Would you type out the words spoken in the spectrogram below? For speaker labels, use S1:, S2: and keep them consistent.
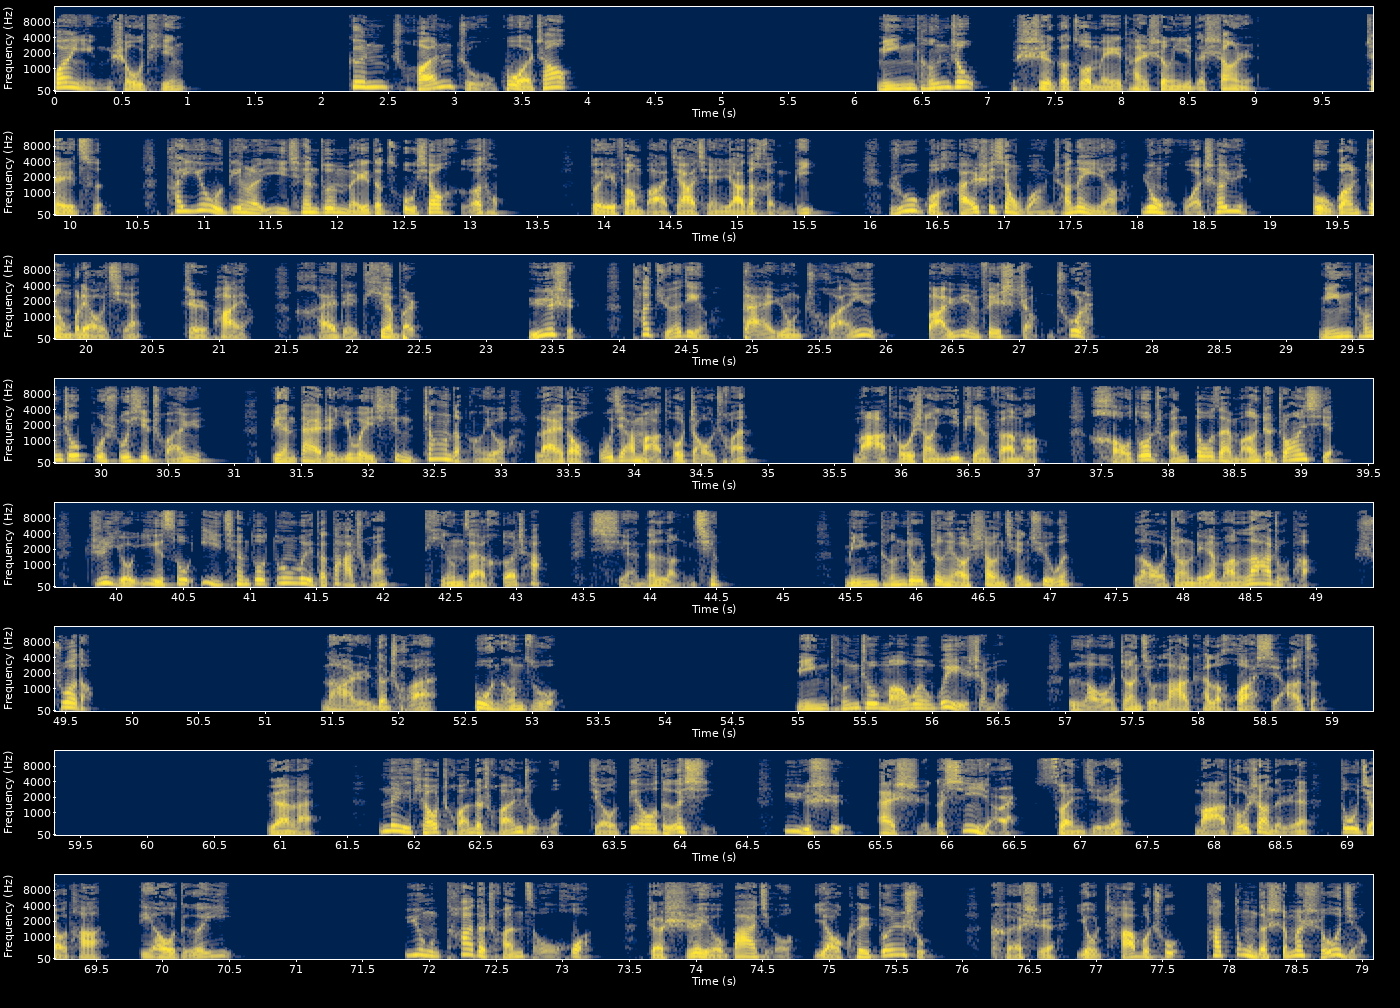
S1: 欢迎收听。跟船主过招。闵腾洲是个做煤炭生意的商人，这次他又订了一千吨煤的促销合同，对方把价钱压得很低。如果还是像往常那样用火车运，不光挣不了钱，只怕呀还得贴本于是他决定改用船运，把运费省出来。闵腾洲不熟悉船运，便带着一位姓张的朋友来到胡家码头找船。码头上一片繁忙，好多船都在忙着装卸，只有一艘一千多吨位的大船停在河岔，显得冷清。闵腾洲正要上前去问，老张连忙拉住他，说道：“那人的船不能租。”闵腾洲忙问为什么，老张就拉开了话匣子。原来那条船的船主叫刁德喜，遇事爱使个心眼儿，算计人。码头上的人都叫他刁德一。用他的船走货，这十有八九要亏吨数，可是又查不出他动的什么手脚，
